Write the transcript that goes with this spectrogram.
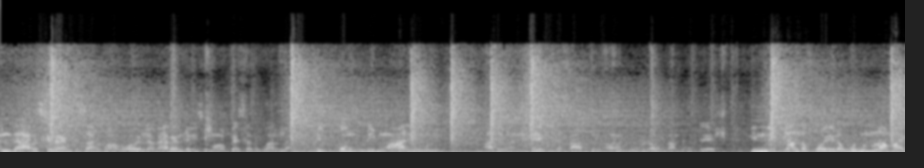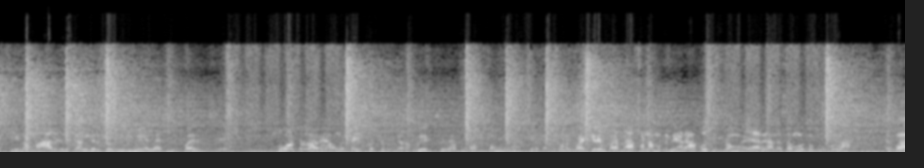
எந்த அரசியலமைப்பு சார்பாவோ இல்லை வேற எந்த விஷயமாவோ பேசுறதுக்கு வரல. இருக்கங்குடி மாரியம்மன். அது வந்து இந்த சாத்தூர் பணத்துக்கு உள்ள உட்காந்துக்கிட்டு இன்னைக்கு அந்த கோயிலை ஒண்ணுமில்லாமாக்கி நம்ம ஆளுகளுக்கு அங்கே இருக்கிற உரிமை எல்லாத்தையும் பறிச்சு டோட்டலாகவே அவங்க கைப்பற்றுறதுக்கான முயற்சியில் மொத்தம் முடிக்கிற உனக்கு வைக்கிறேன் பாருங்க. அப்போ நமக்கு நேர் ஆப்போசிட் சமூகம் யார்? அந்த சமூகத்தை கூப்பிடலாம். எப்பா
